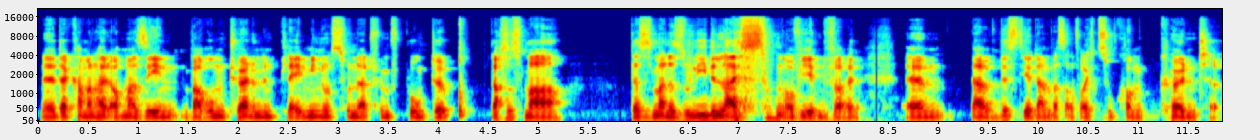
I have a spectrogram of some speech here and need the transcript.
ne, da kann man halt auch mal sehen, warum Tournament-Play minus 105 Punkte. Das ist mal, das ist mal eine solide Leistung auf jeden Fall. Ähm, da wisst ihr dann, was auf euch zukommen könnte.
